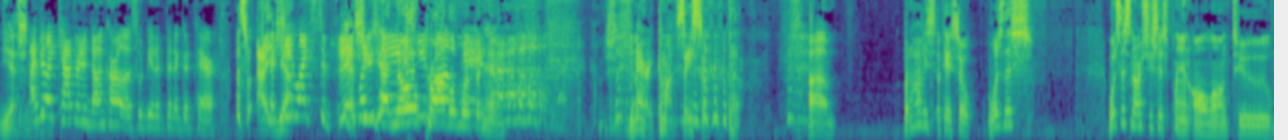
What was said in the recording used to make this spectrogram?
Yes, I feel like Catherine and Don Carlos would be have been a good pair that's what I. because Yeah, she likes to. yeah, she had no problem whipping him. Mary, come on, say something. um, but obviously, okay. So was this was this Narcisse's plan all along to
